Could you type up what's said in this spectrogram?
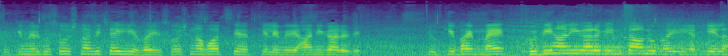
क्योंकि मेरे को सोचना भी चाहिए भाई। सोचना बहुत सेहत के लिए मेरे हानिकारक है। क्योंकि भाई मैं खुद ही हानिकारक इंसान हूँ भाई, अकेला।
